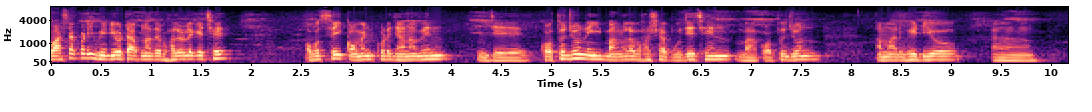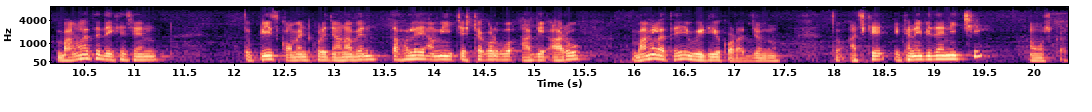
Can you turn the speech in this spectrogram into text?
তো আশা করি ভিডিওটা আপনাদের ভালো লেগেছে। অবশ্যই কমেন্ট করে জানাবেন যে কতজন এই বাংলা ভাষা বুঝেছেন বা কতজন আমার ভিডিও বাংলাতে দেখেছেন। তো প্লিজ কমেন্ট করে জানাবেন। তাহলে আমি চেষ্টা করব আগে আরও বাংলাতে ভিডিও করার জন্য। তো আজকে এখানেই বিদায় নিচ্ছি। নমস্কার।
